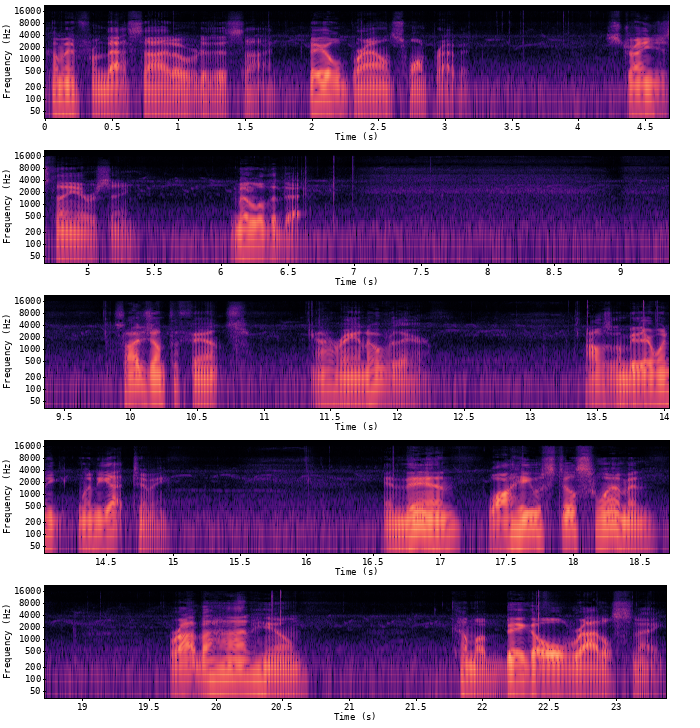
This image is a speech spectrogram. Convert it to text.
coming from that side over to this side. Big old brown swamp rabbit. Strangest thing ever seen. Middle of the day. So I jumped the fence I ran over there. I was going to be there when he when he got to me. And then, while he was still swimming, right behind him come a big old rattlesnake.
